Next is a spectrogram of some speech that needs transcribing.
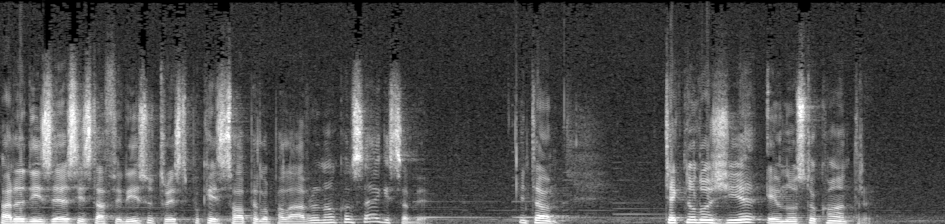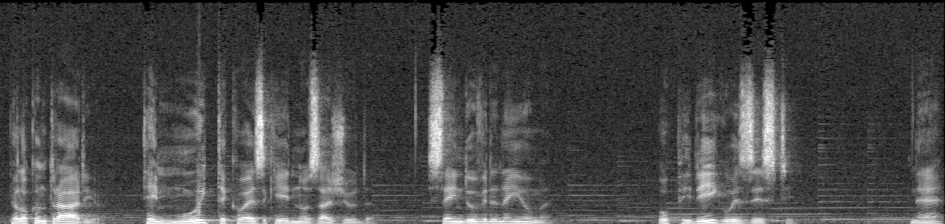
para dizer se está feliz ou triste, porque só pela palavra não consegue saber. Então, tecnologia eu não estou contra. Pelo contrário, tem muita coisa que nos ajuda, sem dúvida nenhuma. O perigo existe, né?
